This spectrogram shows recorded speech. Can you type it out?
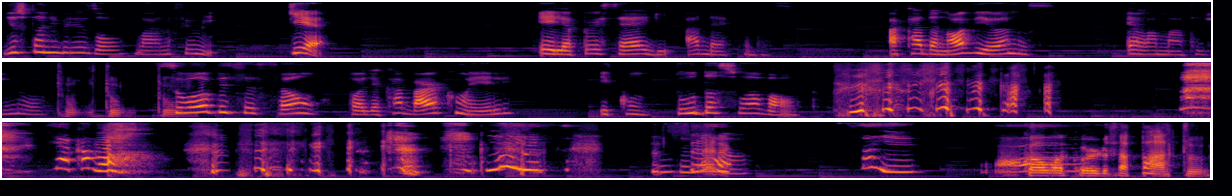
disponibilizou lá no filme. Que é. Ele a persegue há décadas. A cada nove anos, ela mata de novo. Tum, tum, tum. Sua obsessão pode acabar com ele e com tudo à sua volta. e acabou. e é isso. Entendeu? Sério? Isso aí. É... Qual a cor do sapato?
